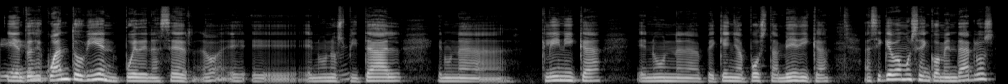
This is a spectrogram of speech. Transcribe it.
Y entonces, ¿cuánto bien pueden hacer eh, eh, en un hospital, en una clínica, en una pequeña posta médica? Así que vamos a encomendarlos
